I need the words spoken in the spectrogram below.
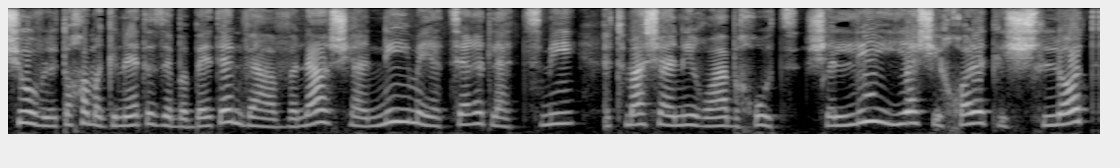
שוב, לתוך המגנט הזה בבטן, וההבנה שאני מייצרת לעצמי את מה שאני רואה בחוץ. שלי יש יכולת לשלוט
